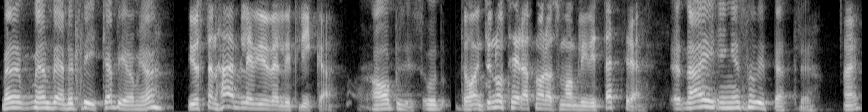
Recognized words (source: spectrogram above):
Men, men väldigt lika blir de ju. Just den här blev ju väldigt lika. Ja, precis. Och, du har inte noterat några som har blivit bättre? Eh, nej, ingen som har blivit bättre. Nej.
